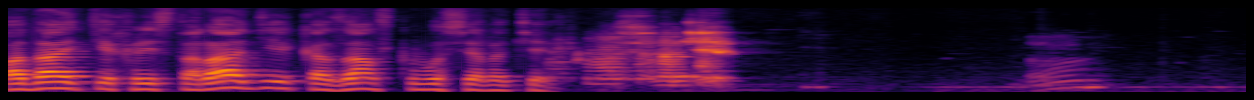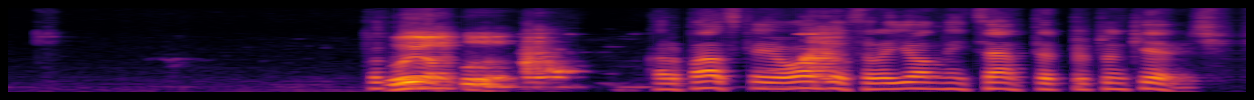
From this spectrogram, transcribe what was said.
Подайте Христа ради казанскому сироте. Ви откуда? Карпатська область, районний центр Петункевич.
